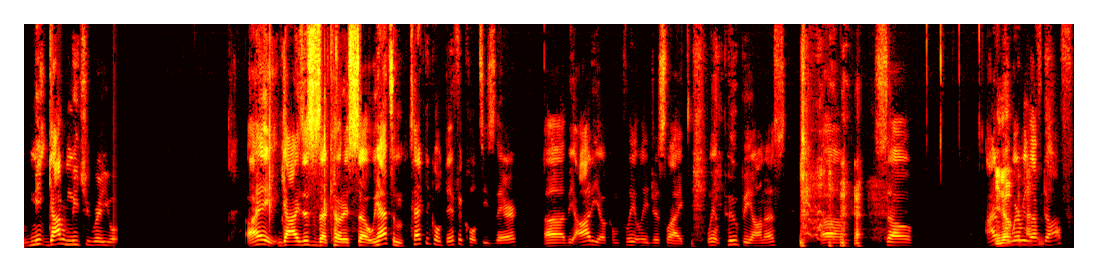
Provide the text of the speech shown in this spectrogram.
Meet, God will meet you where you are. Uh, hey, guys, this is Akotis. So, we had some technical difficulties there. Uh, the audio completely just like went poopy on us. Um, so, I don't You know, know, where we happens. left off.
